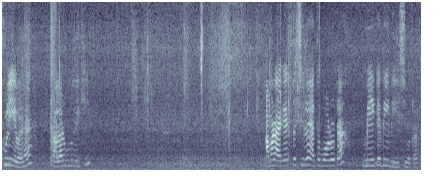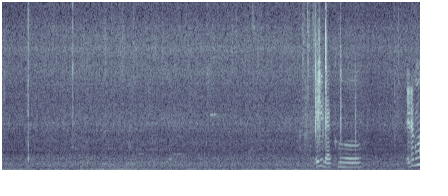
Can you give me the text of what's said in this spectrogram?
খুলি এবার হ্যাঁ? কালারগুলো দেখি। আমার আগে একটা ছিল এত বড়টা, মেয়েকে দিয়ে দিয়েছি ওটা। এই দেখো এরকম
